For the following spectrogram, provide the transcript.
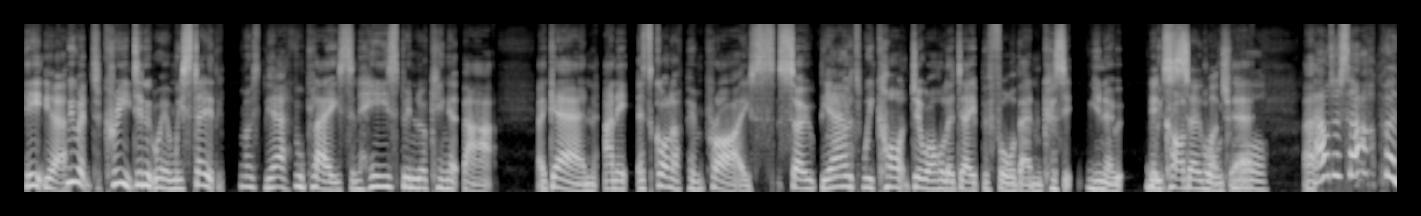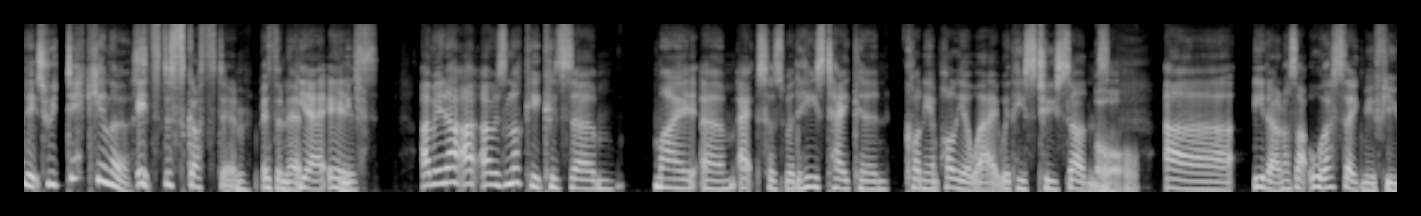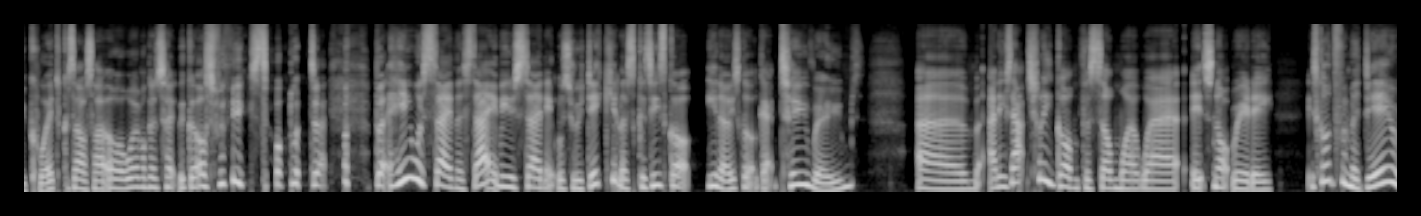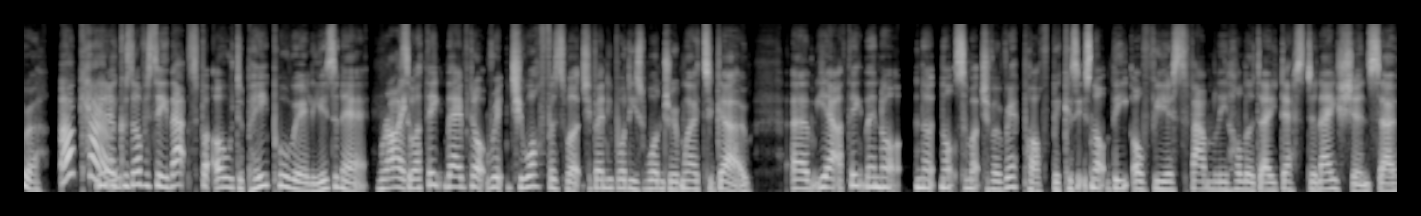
He, Yeah. we went to Crete, didn't we? And we stayed at the most beautiful place, and he's been looking at that again, and it, it's gone up in price. So Yeah. we can't do a holiday before then because it, you know we It's can't so afford much it. more. How does that happen? It's ridiculous. It's disgusting, isn't it? Yeah, it is. I mean, I, I- was lucky because um, my um, ex husband, he's taken Connie and Polly away with his two sons. Oh. Uh, you know, and I was like, oh, that saved me a few quid because I was like, oh, where am I going to take the girls for the Easter holiday? But he was saying the same. He was saying it was ridiculous because he's got, you know, he's got to get two rooms. Um, and he's actually gone for somewhere where it's not really, he's gone for Madeira. Okay. You know, because obviously that's for older people, really, isn't it? Right. So I think they've not ripped you off as much. If anybody's wondering where to go, um, yeah, I think they're not, not not so much of a rip off because it's not the obvious family holiday destination. So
